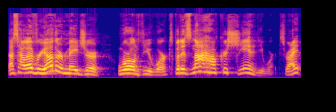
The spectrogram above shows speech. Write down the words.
That's how every other major worldview works, but it's not how Christianity works, right?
